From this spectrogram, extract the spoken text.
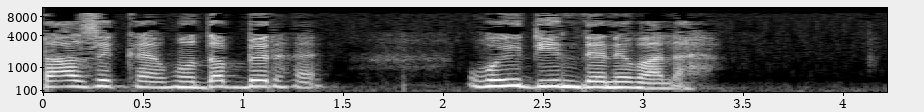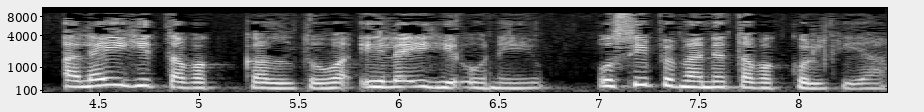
رازق ہے، مدبر ہے، وہی دین دینے والا ہے۔ الئی ہی توکل تو الئی ہی انہیں اسی پہ میں نے توکل کیا۔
